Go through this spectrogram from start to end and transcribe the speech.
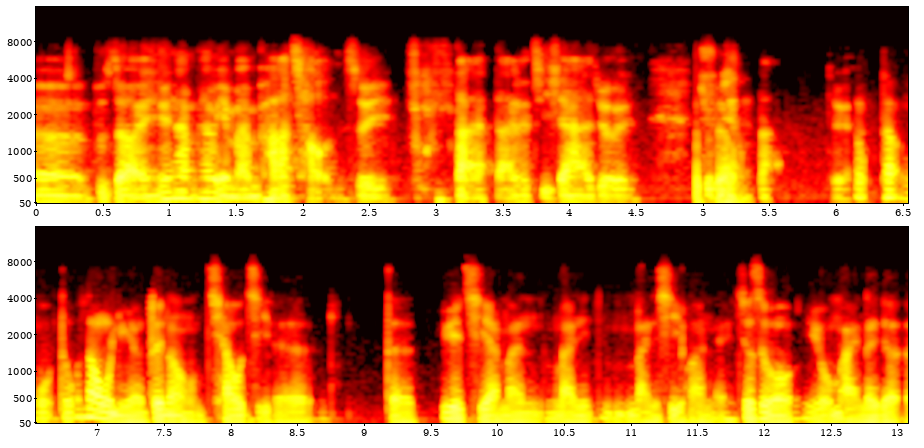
呃，不知道哎，因为他们他们也蛮怕吵的，所以打打个几下他就会就不打。那但我那我女儿对那种敲击的的乐器还蛮蛮蛮喜欢的，就是我有买那个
